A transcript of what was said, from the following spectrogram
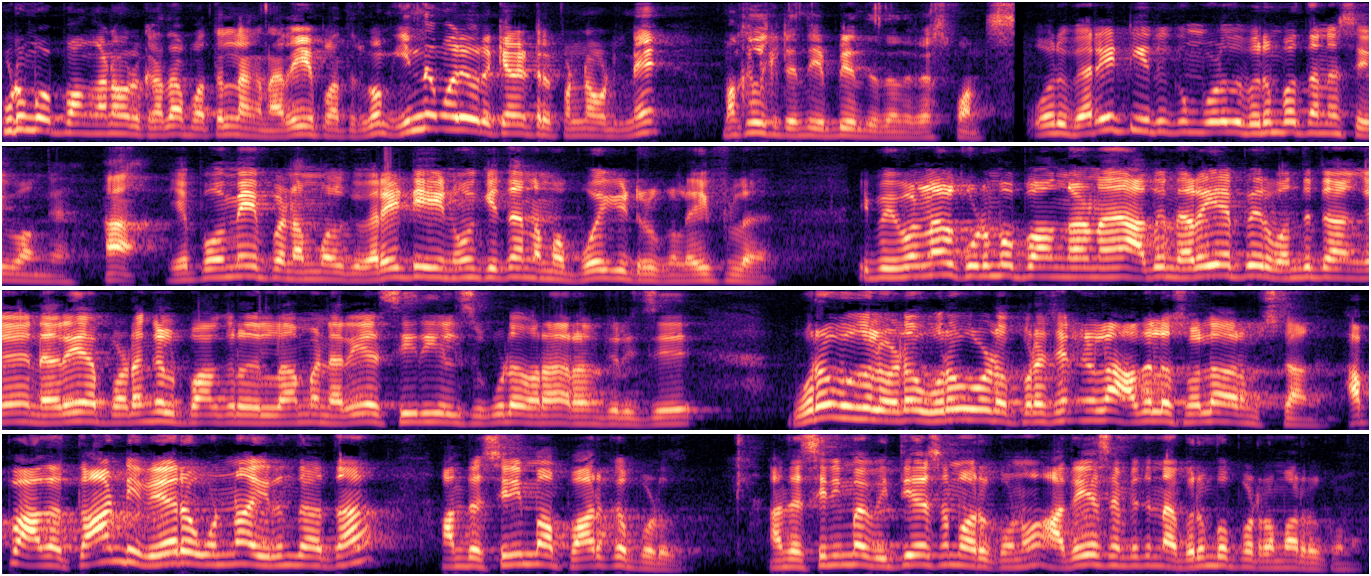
குடும்ப பாங்கான ஒரு கதாபாத்திரம் நாங்கள் நிறைய பார்த்துருக்கோம். இந்த மாதிரி ஒரு கேரக்டர் பண்ண உடனே மக்கள்கிட்ட இருந்து எப்படி இருந்தது அந்த ரெஸ்பான்ஸ் ஒரு வெரைட்டி இருக்கும்பொழுது விரும்பத்தானே செய்வாங்க. ஆ. எப்போவுமே இப்போ நம்மளுக்கு வெரைட்டியை நோக்கி தான் நம்ம போய்கிட்டு இருக்கோம் லைஃப்பில் இப்போ இவ்வளோ நாள் குடும்ப பாங்கான அது நிறைய பேர் வந்துட்டாங்க. நிறைய படங்கள் பார்க்குறது இல்லாமல் நிறைய சீரியல்ஸ் கூட வர ஆரம்பிச்சிருச்சு. உறவுகளோட உறவோட பிரச்சனைகள்லாம் அதில் சொல்ல ஆரம்பிச்சிட்டாங்க. அப்போ அதை தாண்டி வேற ஒன்றா இருந்தால் தான் அந்த சினிமா பார்க்கப்படுது. அந்த சினிமா வித்தியாசமாக இருக்கணும். அதே சமயத்தில் நான் விரும்பப்படுற மாதிரி இருக்கணும்.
